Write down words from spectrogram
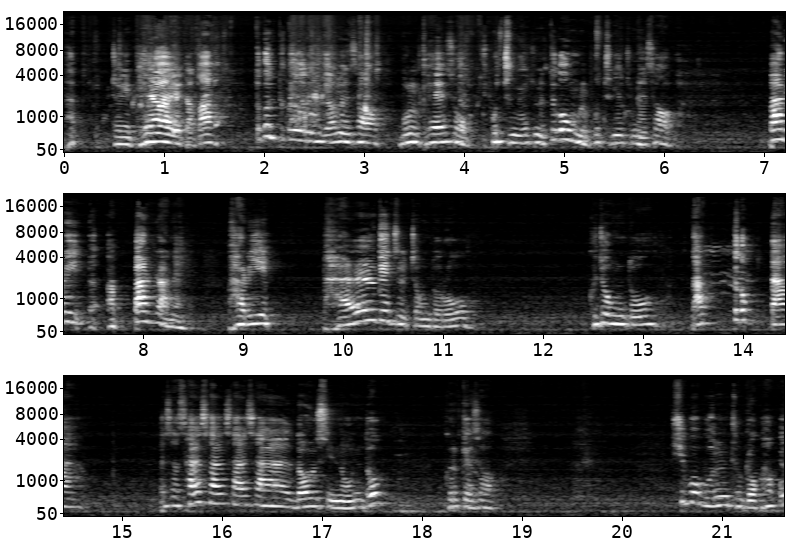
바- 저기 대야에다가 뜨끈뜨끈하게 하면서 물 계속 보충해주면 뜨거운 물 보충해주면서 빨이 아 빨이라네. 발이 발개질 정도로 그 정도 나 뜨겁다 살살살살 넣을 수 있는 온도 그렇게 해서 15분 조격하고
